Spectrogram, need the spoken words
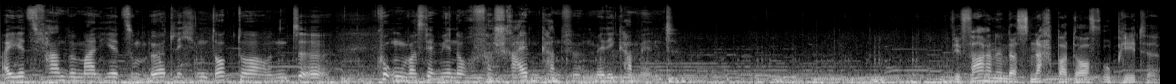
Aber jetzt fahren wir mal hier zum örtlichen Doktor und äh, gucken, was der mir noch verschreiben kann für ein Medikament. Wir fahren in das Nachbardorf Upete.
